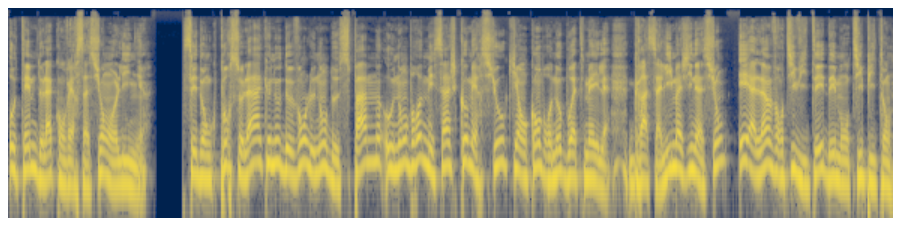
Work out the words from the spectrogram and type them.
au thème de la conversation en ligne. C'est donc pour cela que nous devons le nom de spam aux nombreux messages commerciaux qui encombrent nos boîtes mail, grâce à l'imagination et à l'inventivité des Monty Python.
